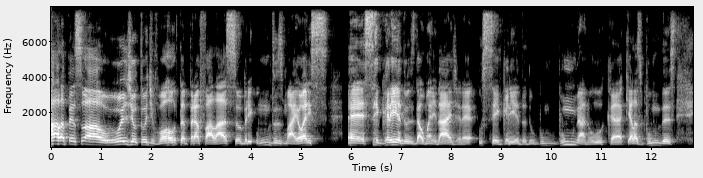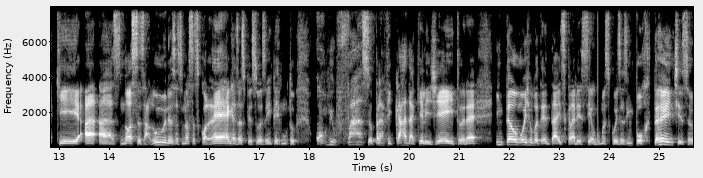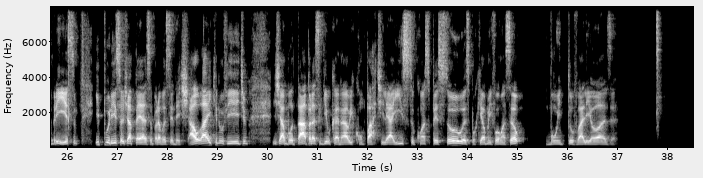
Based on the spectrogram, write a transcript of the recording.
Fala pessoal, hoje eu tô de volta para falar sobre um dos maiores é, segredos da humanidade, né? O segredo do bumbum na nuca, aquelas bundas que a, as nossas alunas, as nossas colegas, as pessoas e perguntam como eu faço para ficar daquele jeito, né? Então hoje eu vou tentar esclarecer algumas coisas importantes sobre isso e por isso eu já peço para você deixar o like no vídeo, já botar para seguir o canal e compartilhar isso com as pessoas, porque é uma informação muito valiosa.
